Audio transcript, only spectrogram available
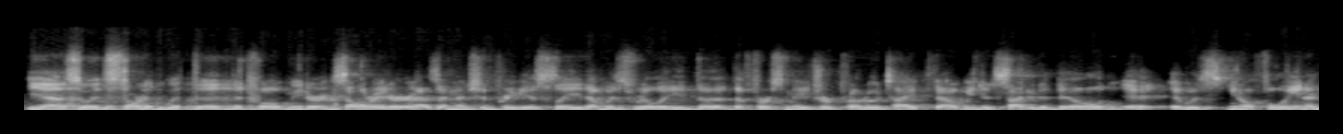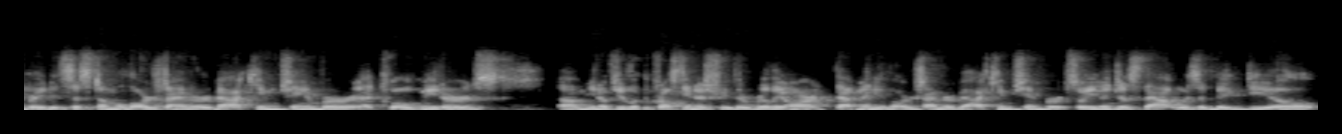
Yeah, so it started with the the 12 meter accelerator, as I mentioned previously. That was really the the first major prototype that we decided to build. It, it was you know a fully integrated system, a large diameter vacuum chamber at 12 meters. Um, you know, if you look across the industry, there really aren't that many large diameter vacuum chambers. So even just that was a big deal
